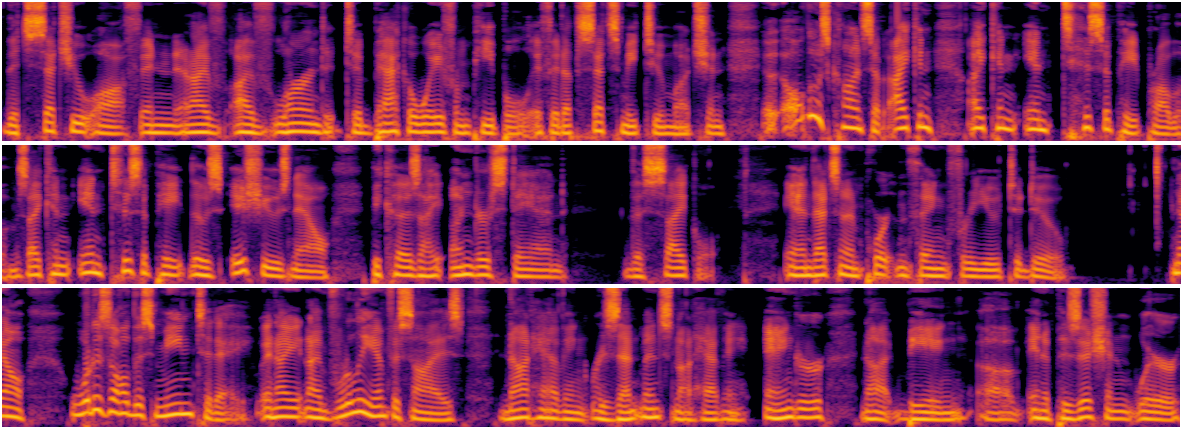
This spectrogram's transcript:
that set you off. And, and I've, I've learned to back away from people if it upsets me too much. And uh, all those concepts, I can, I can anticipate problems. I can anticipate those issues now because I understand the cycle. And that's an important thing for you to do. Now, what does all this mean today? And, I, have really emphasized not having resentments, not having anger, not being uh, in a position where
